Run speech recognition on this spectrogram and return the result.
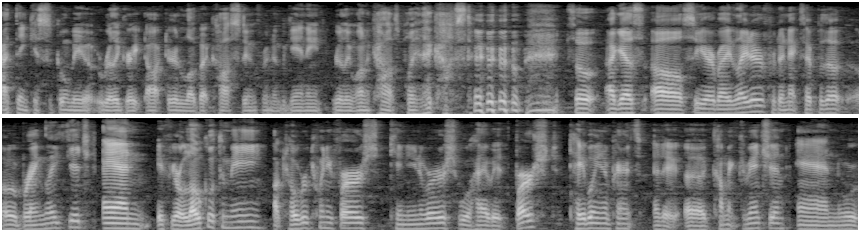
I think it's going to be a really great Doctor. Love that costume from the beginning. Really want to cosplay that costume. so I guess I'll see everybody later for the next episode of Brain Leakage. And if you're local to me, October 21st, Tin Universe will have its first tabling appearance at a, a comic convention, and we're,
